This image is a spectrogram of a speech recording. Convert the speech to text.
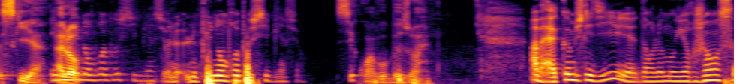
ce qu'il y a. Et Alors, le plus nombreux possible, bien sûr. Le, le plus nombreux possible, bien sûr. C'est quoi vos besoins? Ah bah, comme je l'ai dit, dans le mot urgence,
